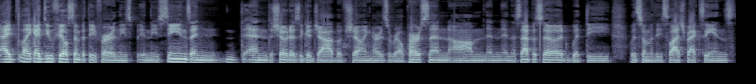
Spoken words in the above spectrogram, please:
I like i do feel sympathy for her in these in these scenes and and the show does a good job of showing her as a real person um in in this episode with the with some of these flashback scenes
